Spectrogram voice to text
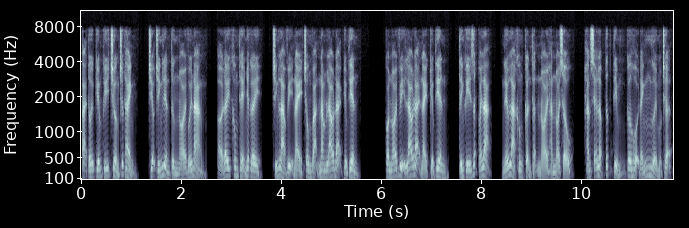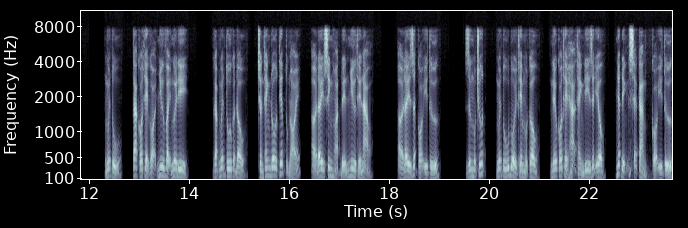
Tại tới kiếm khí trường trước thành, triệu chính liền từng nói với nàng, ở đây không thể nhất gây, chính là vị này trong vạn năm lão đại kiếm tiên. Còn nói vị lão đại này kiếm tiên, tính khí rất quái lạ, nếu là không cẩn thận nói hắn nói xấu, hắn sẽ lập tức tìm cơ hội đánh người một trận. Nguyễn tú, ta có thể gọi như vậy ngươi đi. Gặp nguyễn tú gật đầu, trần thanh đô tiếp tục nói, ở đây sinh hoạt đến như thế nào? Ở đây rất có ý tứ dừng một chút, nguyễn tú đổi thêm một câu, nếu có thể hạ thành đi rất yêu, nhất định sẽ càng có ý tứ.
